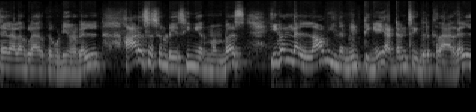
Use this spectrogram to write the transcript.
செயலாளர்களாக இருக்கக்கூடியவர்கள் ஆர்எஸ்எஸ்னுடைய சீனியர் மெம்பர்ஸ் இவங்கெல்லாம் இந்த மீட்டிங்கை அட்டன் செய்திருக்கிறார்கள்.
